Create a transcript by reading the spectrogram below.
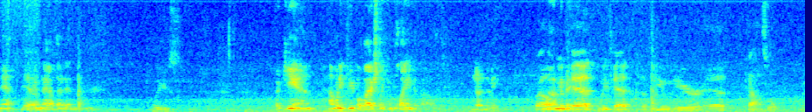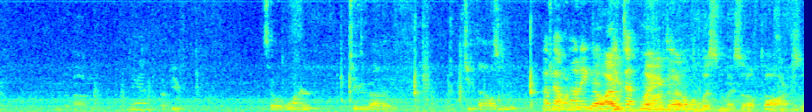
Yeah, you can have that in there. Please. Again, how many people have actually complained about it? None to me. Well, None we've me. had, we've had a few here at council. about. Yeah. A few. So one or two out of two thousand? about wanting Well, I would complain, but I don't wanna listen to myself talk, So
